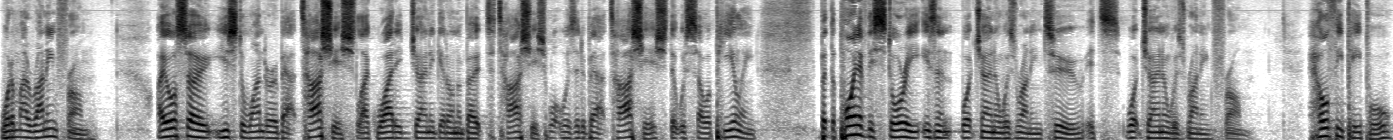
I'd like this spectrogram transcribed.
What am I running from? I also used to wonder about Tarshish. Like, why did Jonah get on a boat to Tarshish? What was it about Tarshish that was so appealing? But the point of this story isn't what Jonah was running to, it's what Jonah was running from. Healthy people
